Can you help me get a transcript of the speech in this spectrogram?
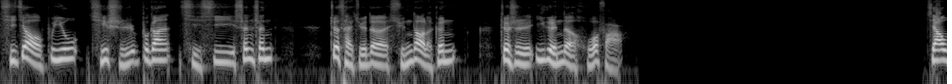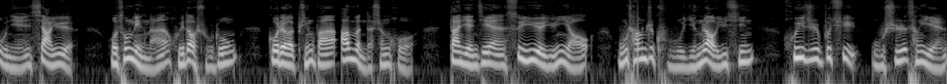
其教不忧，其食不甘，其息深深，这才觉得寻到了根。这是一个人的活法。甲午年夏月，我从岭南回到蜀中，过着平凡安稳的生活。但眼见岁月云摇，无常之苦萦绕于心，挥之不去。武师曾言：“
